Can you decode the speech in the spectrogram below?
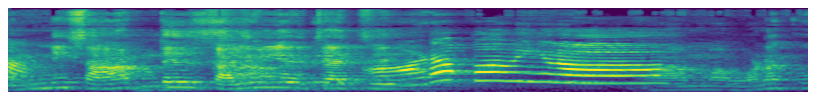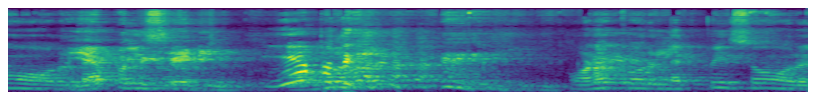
பண்ணி சாப்பிட்டு கழுவி வச்சாச்சு. அடா பாவீங்களா? ஆமா உனக்கும் ஒரு ஏப்பத்துக்கு உனக்கு ஒரு லெக் பீஸும் ஒரு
